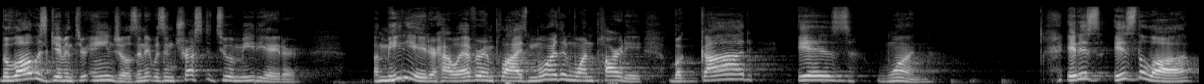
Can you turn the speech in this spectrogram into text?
The law was given through angels and it was entrusted to a mediator. A mediator, however, implies more than one party, but God is one. It is, is the law,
